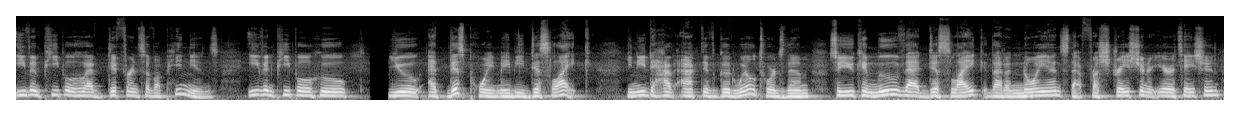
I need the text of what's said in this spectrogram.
even people who have difference of opinions, even people who you at this point maybe dislike. You need to have active goodwill towards them so you can move that dislike, that annoyance, that frustration or irritation,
